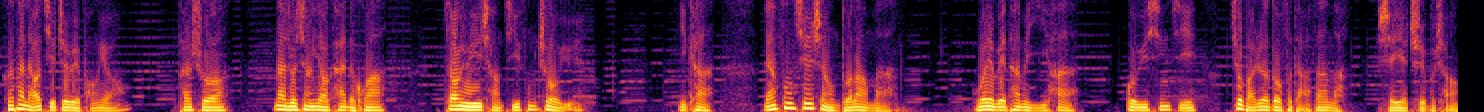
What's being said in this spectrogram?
和他聊起这位朋友，他说：“那就像要开的花，遭遇一场疾风骤雨。你看，凉风先生多浪漫。我也为他们遗憾，过于心急就把热豆腐打翻了，谁也吃不成。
